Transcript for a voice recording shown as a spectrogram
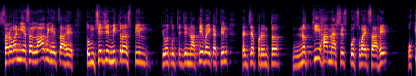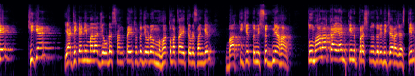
सर्वांनी याचा लाभ घ्यायचा आहे. तुमचे जे मित्र असतील किंवा तुमचे जे नातेवाईक असतील त्यांच्यापर्यंत नक्की हा मेसेज पोचवायचा आहे. ओके ठीक आहे? या ठिकाणी मला जेवढं सांगता येत होतं जेवढं महत्वाचं आहे तेवढं सांगेल. बाकीचे तुम्ही सुज्ञ आहात. तुम्हाला काय आणखीन प्रश्न जर विचारायचे असतील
